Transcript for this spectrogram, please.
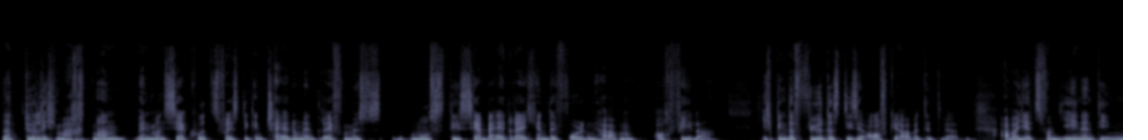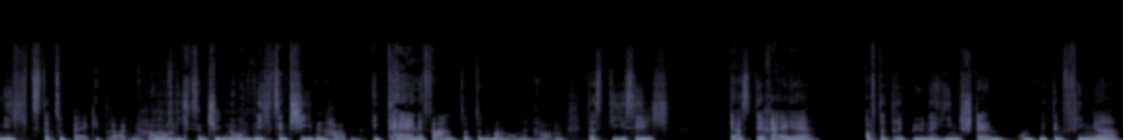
Natürlich macht man, wenn man sehr kurzfristig Entscheidungen treffen muss, muss, die sehr weitreichende Folgen haben, auch Fehler. Ich bin dafür, dass diese aufgearbeitet werden. Aber jetzt von jenen, die nichts dazu beigetragen haben. Und auch nichts entschieden haben. Und nichts entschieden haben, die keine Verantwortung übernommen haben, dass die sich erste Reihe auf der Tribüne hinstellen und mit dem Finger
